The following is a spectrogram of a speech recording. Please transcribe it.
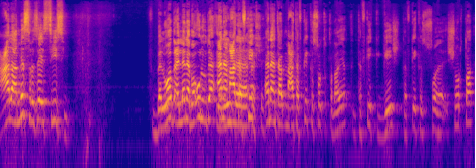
على مصر زي السيسي. بالوضع اللي أنا بقوله ده يعني أنا مع أنت تفكيك أنا مع تفكيك السلطة القضائية تفكيك الجيش تفكيك الشرطة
